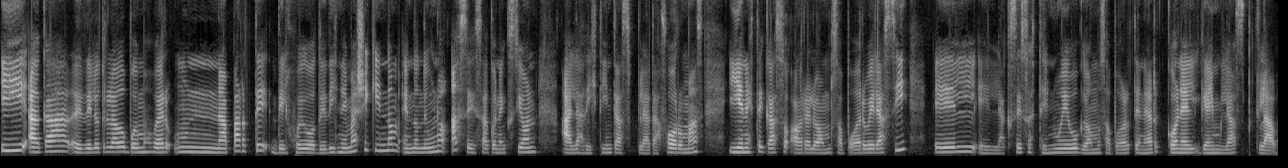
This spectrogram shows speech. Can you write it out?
Y acá eh, del otro lado podemos ver una parte del juego de Disney Magic Kingdom en donde uno hace esa conexión a las distintas plataformas y en este caso ahora lo vamos a poder ver así, el, el acceso a este nuevo que vamos a poder tener con el Game Loft Club.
